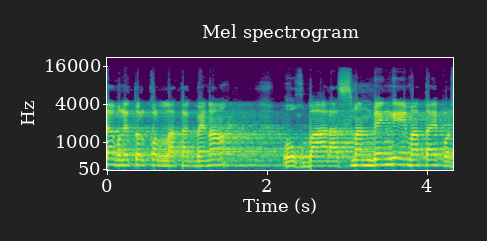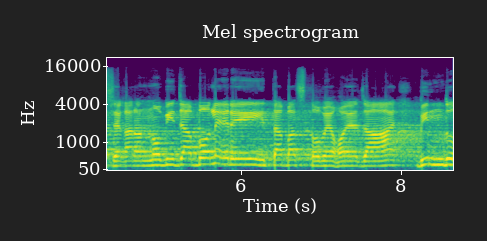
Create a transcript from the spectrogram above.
তাহলে তোর কল্লা থাকবে না। ওখবার আসমান ভেঙ্গে মাথায় পড়ছে কারণ নবী যা বলে রে তা বাস্তবে হয়ে যায় বিন্দু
